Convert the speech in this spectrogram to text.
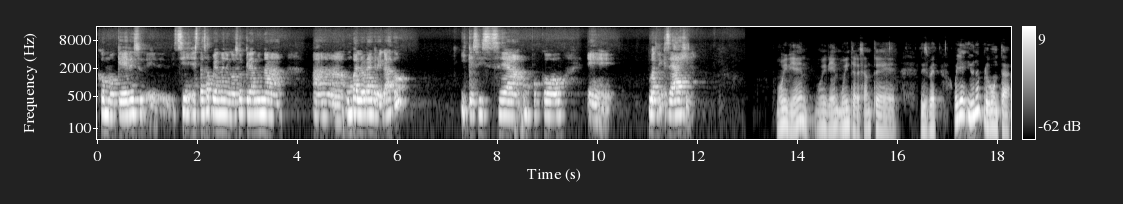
como que eres, eh, si estás apoyando el negocio creando una, ah, un valor agregado y que sí sea un poco eh, más bien que sea ágil. Muy bien, muy bien, muy interesante, Lisbeth. Oye, y una pregunta,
